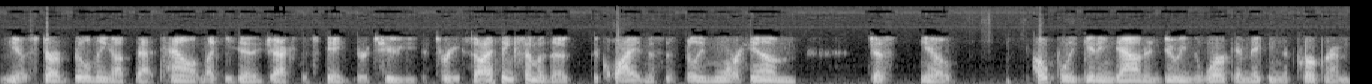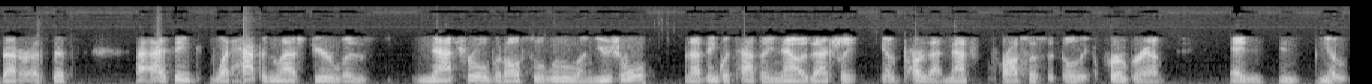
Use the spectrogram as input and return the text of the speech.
you know, start building up that talent like he did at Jackson State year two, year three. So I think some of the the quietness is really more him just you know hopefully getting down and doing the work and making the program better. That's, that's I think what happened last year was natural, but also a little unusual. And I think what's happening now is actually you know part of that natural process of building a program and, and you know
